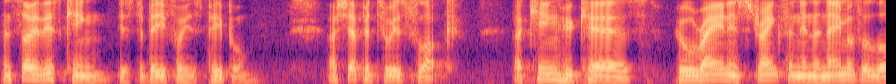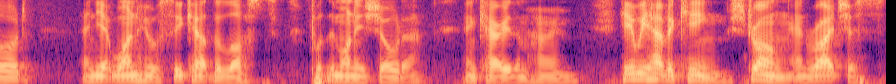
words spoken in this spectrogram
and so this king is to be for his people, a shepherd to his flock, a king who cares, who will reign in strength and in the name of the Lord, and yet one who will seek out the lost, put them on his shoulder, and carry them home. Here we have a king, strong and righteous,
